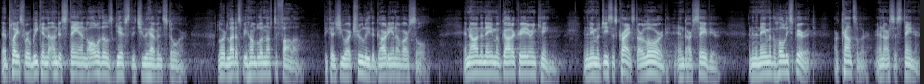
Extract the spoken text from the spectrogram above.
that place where we can understand all of those gifts that you have in store. Lord, let us be humble enough to follow because you are truly the guardian of our soul. And now, in the name of God, our Creator and King, in the name of Jesus Christ, our Lord and our Savior, and in the name of the Holy Spirit, our counselor and our sustainer,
